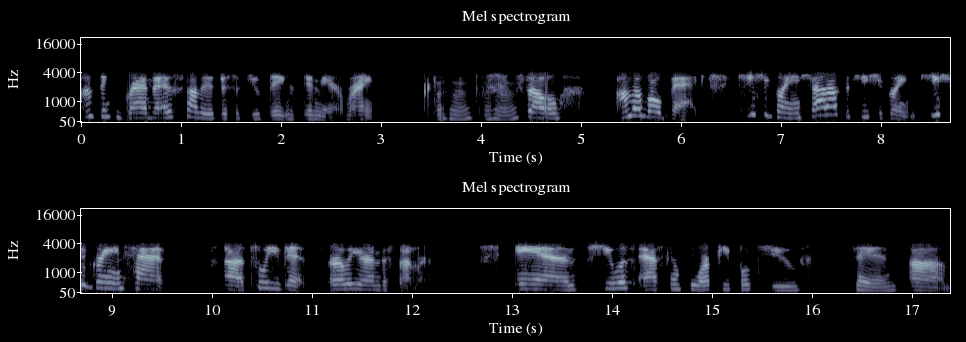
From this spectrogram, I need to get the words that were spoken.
I'm thinking grab bag is probably just a few things in there, right? Mhm. Mhm. So I'm gonna go back. Keisha Green, shout out to Keisha Green. Keisha Green had uh, two events earlier in the summer, and she was asking for people to send um,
